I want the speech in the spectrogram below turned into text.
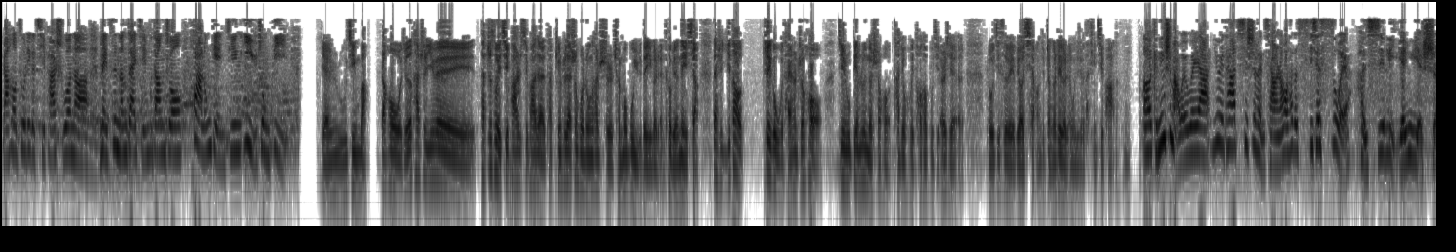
然后做这个奇葩说呢，每次能在节目当中画龙点睛，一语中的，言如金吧。然后我觉得他是因为他之所以奇葩是奇葩在他平时在生活中他是沉默不语的一个人，特别的内向，但是一到这个舞台上之后。进入辩论的时候，他就会滔滔不绝，而且逻辑思维也比较强。就整个这个人，我就觉得他挺奇葩的。嗯，呃，肯定是马薇薇啊，因为她气势很强，然后她的一些思维很犀利，言语也是，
